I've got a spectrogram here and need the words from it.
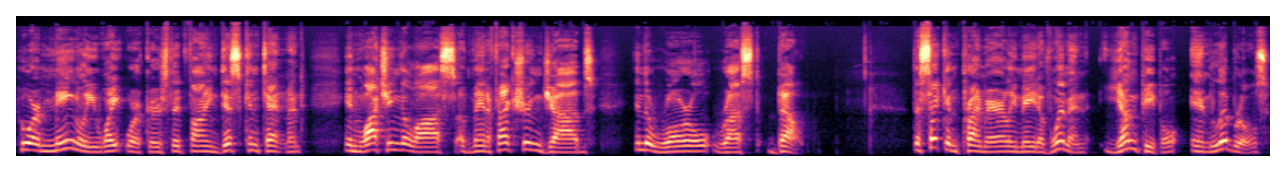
who are mainly white workers that find discontentment in watching the loss of manufacturing jobs in the rural Rust Belt. The second, primarily made of women, young people, and liberals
